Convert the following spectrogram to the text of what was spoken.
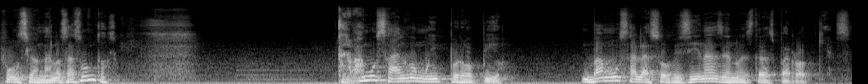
funcionan los asuntos. Pero vamos a algo muy propio. Vamos a las oficinas de nuestras parroquias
